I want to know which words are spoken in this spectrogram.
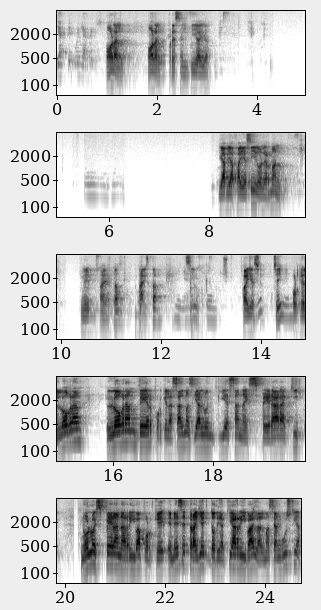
Ya te voy a ver. Órale, órale, presentía ya. Ya había fallecido el hermano. Ahí está, ahí está. Sí, falleció. Sí, porque logran, logran ver, porque las almas ya lo empiezan a esperar aquí. No lo esperan arriba porque en ese trayecto de aquí arriba el alma se angustia.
